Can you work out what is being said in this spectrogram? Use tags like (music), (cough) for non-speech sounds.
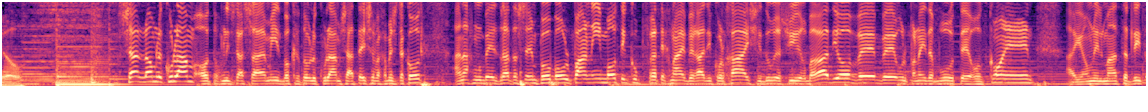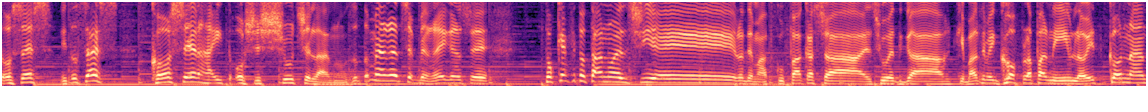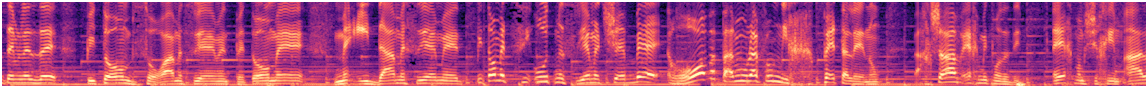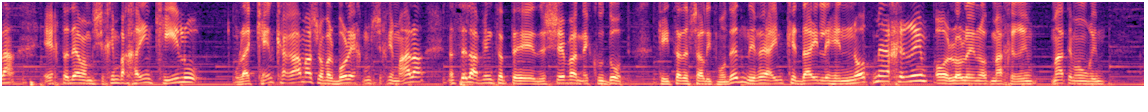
רדיו. שלום לכולם, עוד תוכנית של השעה ימית, בוקר טוב לכולם, שעה תשע וחמש דקות. אנחנו בעזרת השם פה באולפן עם מוטי קופפר הטכנאי ברדיו קול חי, שידור ישיר ברדיו ובאולפני דברות אה, עוז כהן. היום נלמד קצת להתאושש, להתאושש. כושר ההתאוששות שלנו. זאת אומרת שברגע ש... תוקפת אותנו איזושהי, אה, לא יודע מה, תקופה קשה, איזשהו אתגר, קיבלתם אגרוף לפנים, לא התכוננתם לזה, פתאום בשורה מסוימת, פתאום אה, מעידה מסוימת, פתאום מציאות מסוימת שברוב הפעמים אולי אפילו נכפית עלינו. ועכשיו, איך מתמודדים? איך ממשיכים הלאה? איך, אתה יודע, ממשיכים בחיים כאילו אולי כן קרה משהו, אבל בואו איך ממשיכים הלאה. ננסה להבין קצת אה, איזה שבע נקודות כיצד אפשר להתמודד. נראה האם כדאי ליהנות מאחרים או לא ליהנות מאחרים. מה אתם אומרים?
